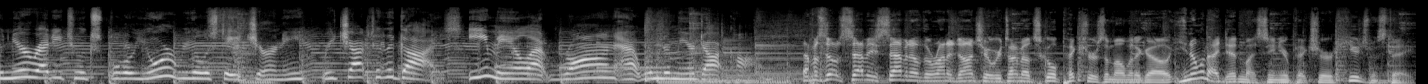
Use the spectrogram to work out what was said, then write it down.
When you're ready to explore your real estate journey, reach out to the guys. Email at ron at windermere.com. Episode 77 of the Ron and Don Show. We were talking about school pictures a moment ago. You know what I did in my senior picture? Huge mistake.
